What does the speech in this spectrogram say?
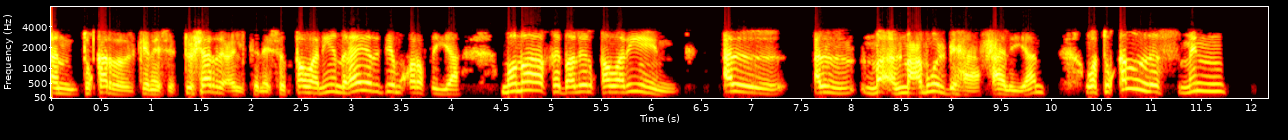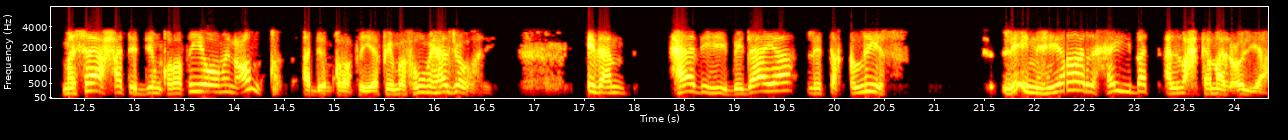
أن تقرر الكنيست تشرع الكنيست قوانين غير ديمقراطية مناقضة للقوانين المعمول بها حاليا وتقلص من مساحة الديمقراطية ومن عمق الديمقراطية في مفهومها الجوهري. إذا هذه بداية لتقليص لإنهيار هيبة المحكمة العليا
